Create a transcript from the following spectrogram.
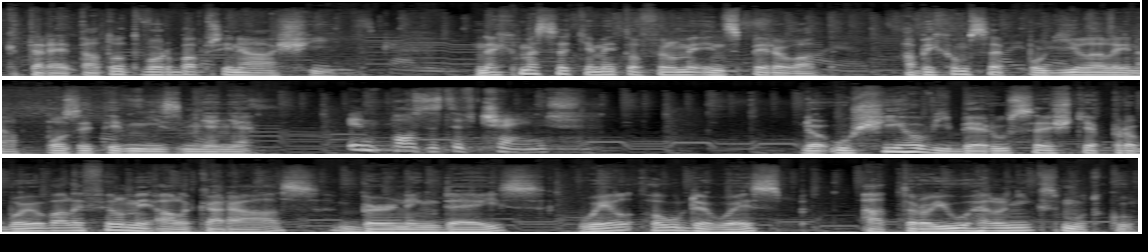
které tato tvorba přináší. Nechme se těmito filmy inspirovat, abychom se podíleli na pozitivní změně. Do užšího výběru se ještě probojovaly filmy Alcaraz, Burning Days, Will o the Wisp a Trojúhelník smutku.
